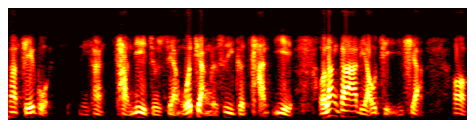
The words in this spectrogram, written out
那结果你看产业就是这样，我讲的是一个产业，我让大家了解一下哦。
